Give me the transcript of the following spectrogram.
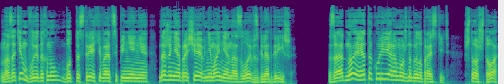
Но затем выдохнул, будто стряхивая оцепенение, даже не обращая внимания на злой взгляд Гриши. Заодно это курьера можно было простить. Что-что,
